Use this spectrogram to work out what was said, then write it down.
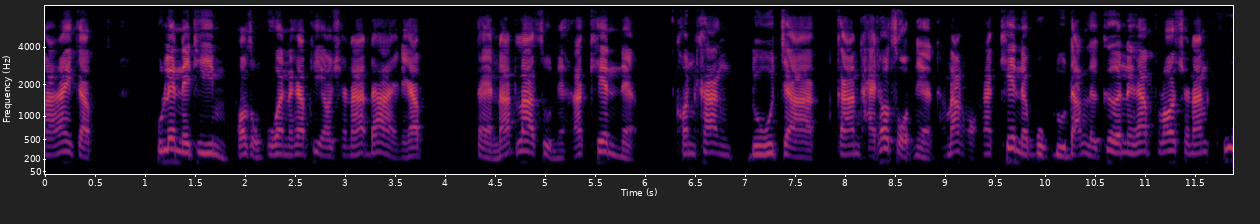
มาให้กับผู้เล่นในทีม พอสมควรนะครับที่เอาชนะได้นะครับ แต่นัดล่าสุดเนี่ยฮักเคนเนี่ยค่อนข้างดูจากการถ่ายทอดสดเนี่ยทางด้านของฮักเคนเนี่ยบุกดูดันเหลือเกินนะครับ เพราะฉะนั้นคู่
